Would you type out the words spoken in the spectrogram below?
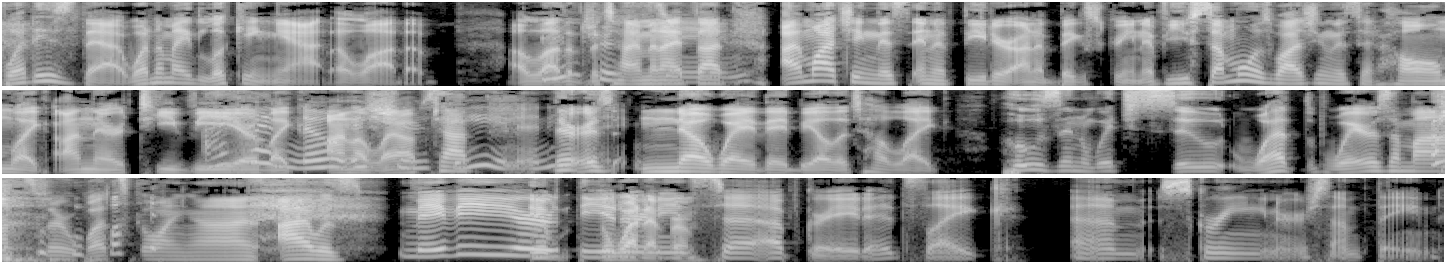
what is that? What am I looking at a lot of a lot of the time? And I thought I'm watching this in a theater on a big screen. If you someone was watching this at home, like on their I TV or like no on a laptop, there is no way they'd be able to tell like who's in which suit, what where's a monster, what's going on. I was maybe your it- theater whatever. needs to upgrade its like um screen or something.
